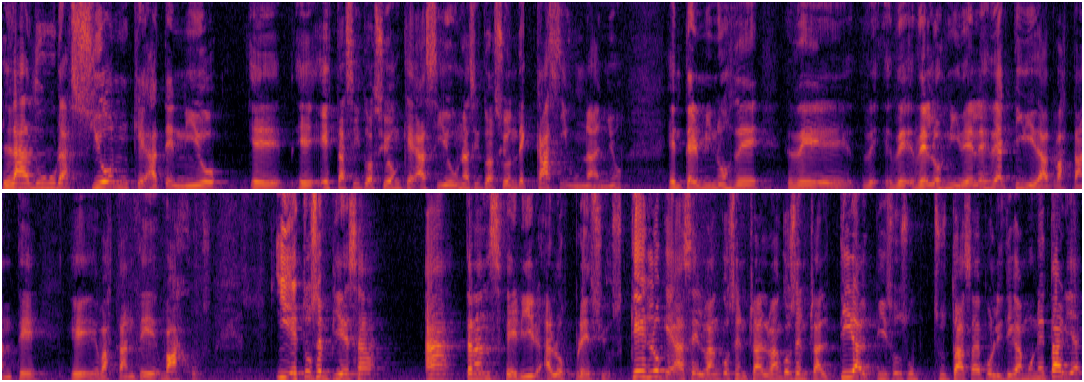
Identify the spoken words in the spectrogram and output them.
la duración que ha tenido eh, eh, esta situación que ha sido una situación de casi un año en términos de, de, los niveles de actividad bastante, eh, bastante bajos. Y esto se empieza a transferir a los precios. ¿Qué es lo que hace el Banco Central? El Banco Central tira al piso su, tasa de política monetaria,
